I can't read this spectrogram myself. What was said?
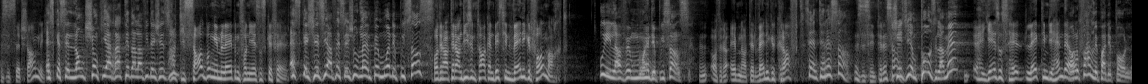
Das ist erstaunlich. Est-ce que c'est l'onction qui a raté dans la vie de Jésus Hat die Salbung im Leben von Jesus gefehlt? Est-ce que Jésus avait ce jour-là un peu moins de puissance Oder hat er an diesem Tag ein bisschen weniger Vollmacht? Il avait moins de puissance Oder eben hat er weniger Kraft? C'est intéressant. Das ist interessant. Jésus impose la main. Äh, Jesus legt ihm die Hände On ne auf. parle pas de Paul,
